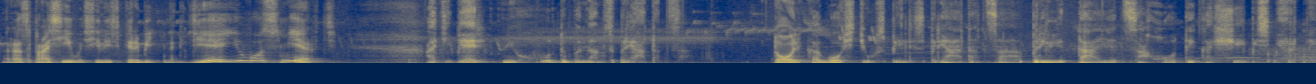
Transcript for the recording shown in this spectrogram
расспроси Василий Скирбитина, где его смерть? А теперь не худо бы нам спрятаться. Только гости успели спрятаться, прилетает с охоты Кощей Бессмертный.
